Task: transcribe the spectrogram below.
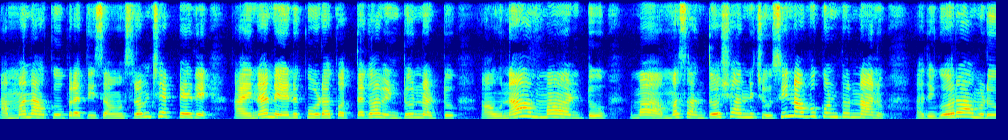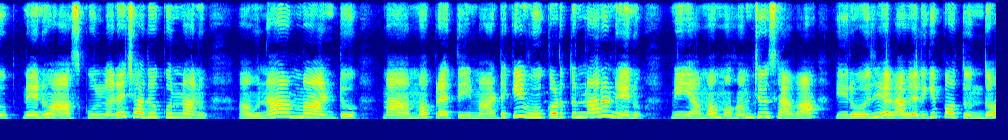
అమ్మ నాకు ప్రతి సంవత్సరం చెప్పేదే. అయినా నేను కూడా కొత్తగా వింటున్నట్టు. అవునా అమ్మ అంటూ మా అమ్మ సంతోషాన్ని చూసి నవ్వుకుంటున్నాను. అదిగో రాముడు నేను ఆ స్కూల్లోనే చదువుకున్నాను. అవునా అమ్మ అంటూ మా అమ్మ ప్రతి మాటకి ఊకొడుతున్నాను నేను. మీ అమ్మ మొహం చూసావా ఈరోజు ఎలా వెలిగిపోతుందో?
